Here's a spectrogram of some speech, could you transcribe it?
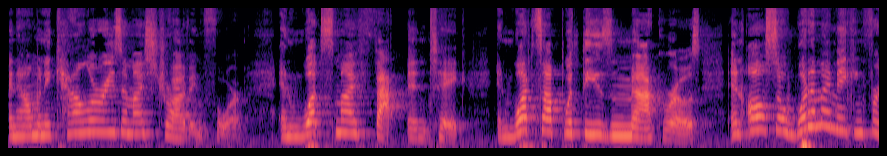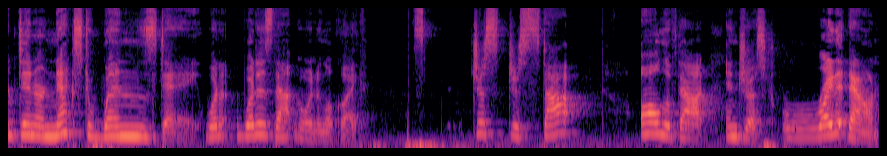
And how many calories am I striving for? And what's my fat intake? And what's up with these macros? And also, what am I making for dinner next Wednesday? What what is that going to look like? Just just stop all of that and just write it down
